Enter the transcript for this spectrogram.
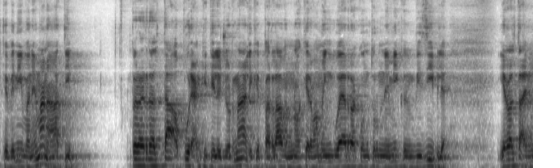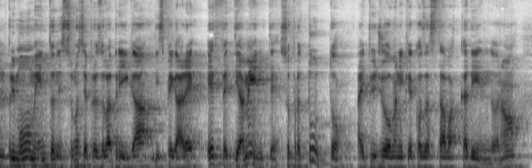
che venivano emanati, però in realtà, oppure anche i telegiornali che parlavano no? che eravamo in guerra contro un nemico invisibile, in realtà in un primo momento nessuno si è preso la briga di spiegare effettivamente, soprattutto ai più giovani, che cosa stava accadendo, no?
